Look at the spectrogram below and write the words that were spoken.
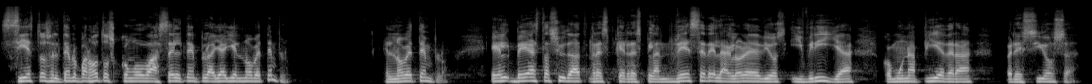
si esto es el templo para nosotros, cómo va a ser el templo allá y el nuevo templo. El nuevo templo. Él ve a esta ciudad que resplandece de la gloria de Dios y brilla como una piedra preciosa.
